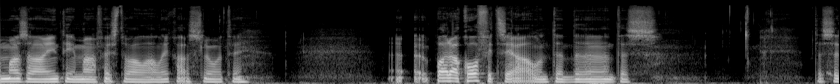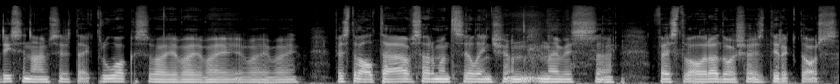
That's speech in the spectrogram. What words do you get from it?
mazā intīmā festivālā likās ļoti pārāk oficiāli, un tad uh, tas tas risinājums ir teikt rokas vai, vai, vai, vai, vai festivāla tēvs Armāns Siliņš un nevis uh, festivāla radošais direktors.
